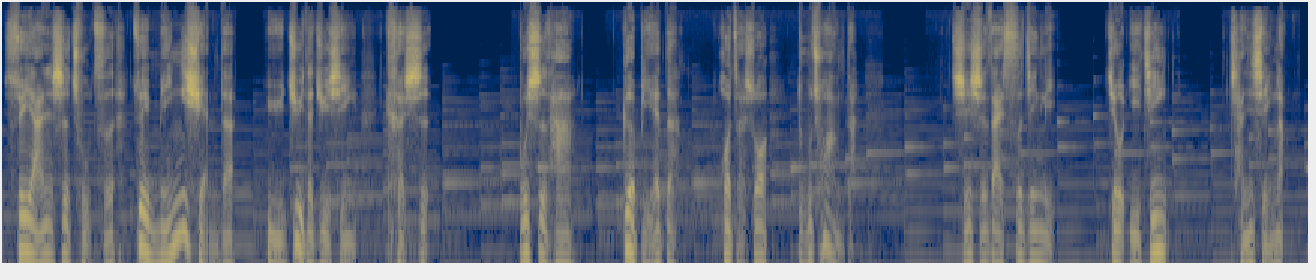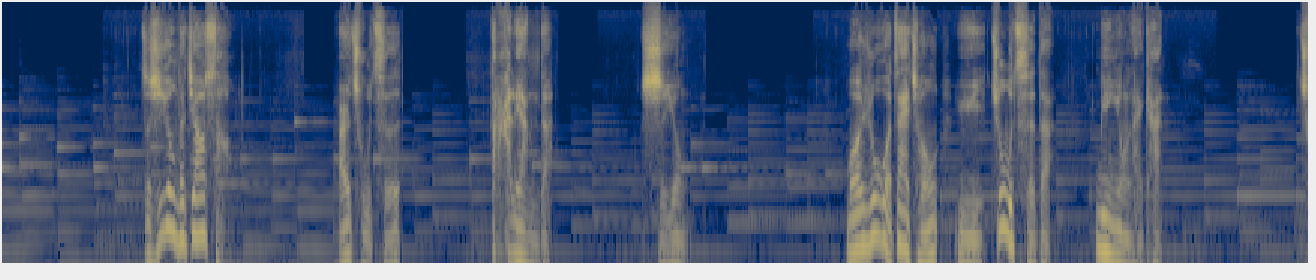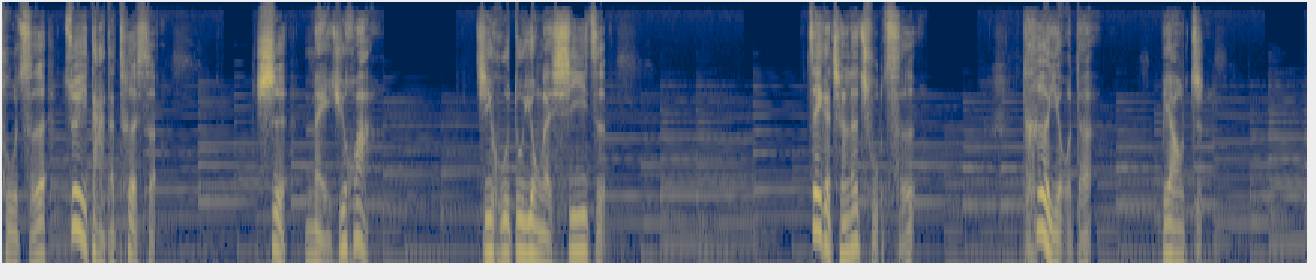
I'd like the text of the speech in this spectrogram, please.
虽然是楚辞最明显的语句的句型，可是不是他个别的，或者说独创的，其实在《诗经》里就已经。成型了，只是用的较少，而楚辞大量的使用。我如果再从语助词的运用来看，楚辞最大的特色是每句话几乎都用了“兮”字。这个成了楚辞特有的标志。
